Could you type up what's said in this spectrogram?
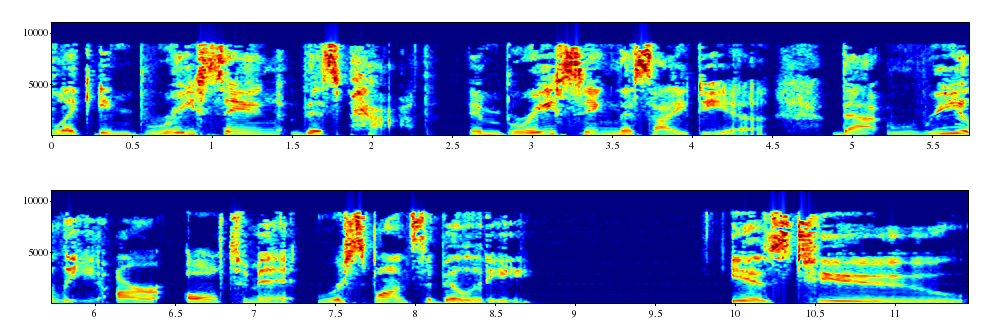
like embracing this path embracing this idea that really our ultimate responsibility is to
